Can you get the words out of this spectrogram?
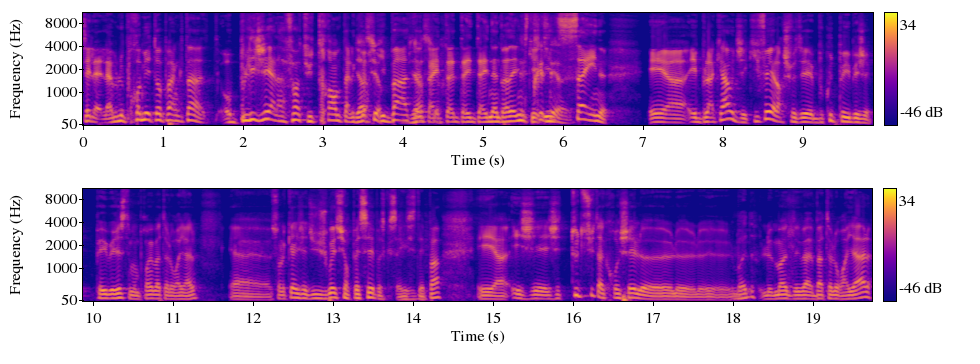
Tu sais, la- la- le premier top 1 que t'as, obligé à la fin, tu trempes, t'as le cœur qui bat, t'as, t'as- t'as- t'as une adrénaline qui est ouais. insane. Et, euh, et Blackout, j'ai kiffé. Alors, je faisais beaucoup de PUBG. PUBG, c'était mon premier Battle Royale. euh, sur lequel j'ai dû jouer sur PC parce que ça n'existait pas. Et, euh, et j'ai j'ai tout de suite accroché le, le, le- Le mode. le mode de Battle Royale.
